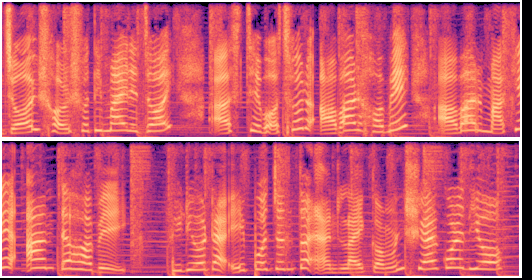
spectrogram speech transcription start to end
জয় সরস্বতী মায়ের জয়, আসছে বছর আবার হবে, আবার মাকে আনতে হবে। ভিডিওটা এই পর্যন্ত অ্যান্ড লাইক কমেন্ট শেয়ার করে দিও।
